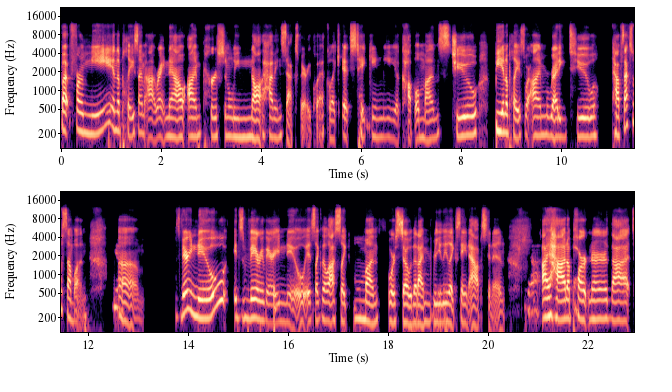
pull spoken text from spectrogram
But for me in the place i'm at right now i'm personally not having sex very quick. Like it's taking me a couple months to be in a place where i'm ready to have sex with someone. Yeah. um it's very new. It's very very new. It's like the last like month or so that i'm really like staying abstinent. Yeah. i had a partner that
